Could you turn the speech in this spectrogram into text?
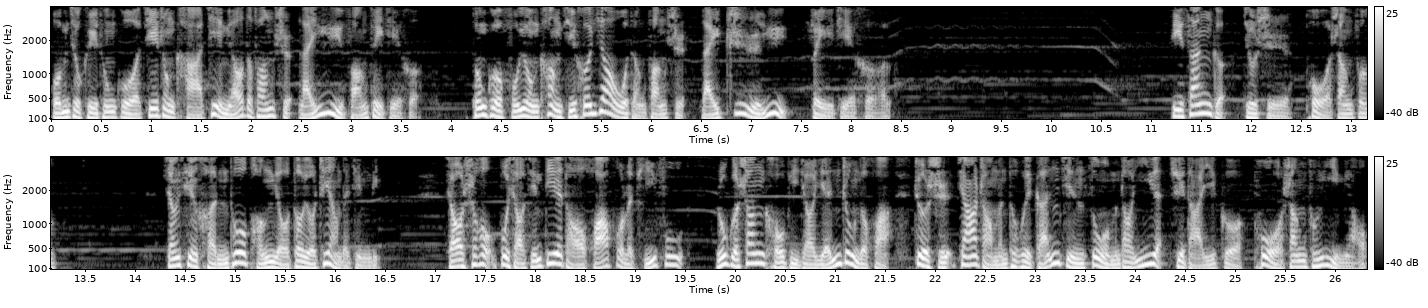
我们就可以通过接种卡介苗的方式来预防肺结核，通过服用抗结核药物等方式来治愈肺结核了。第三个就是破伤风，相信很多朋友都有这样的经历：小时候不小心跌倒划破了皮肤，如果伤口比较严重的话，这时家长们都会赶紧送我们到医院去打一个破伤风疫苗。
